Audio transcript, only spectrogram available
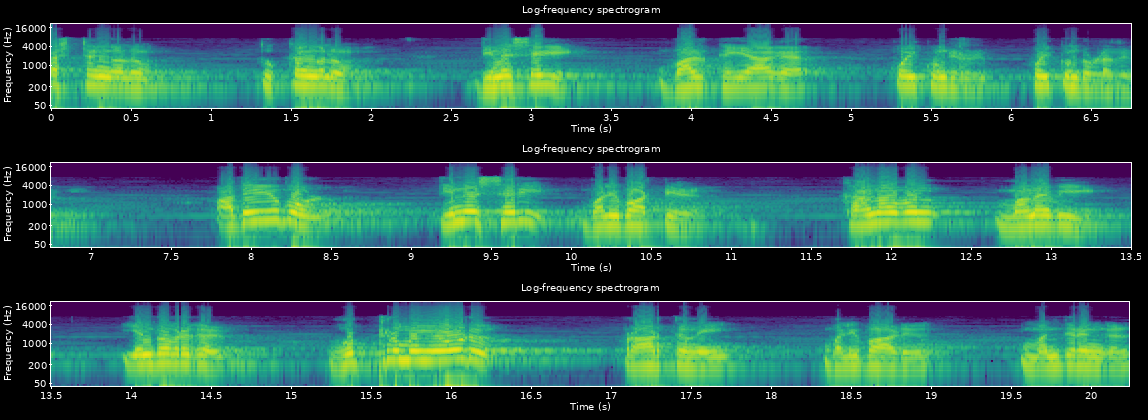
கஷ்டங்களும் துக்கங்களும் தினசரி வாழ்க்கையாக போய்கொண்டு போய்கொண்டுள்ளது. அதேபோல் தினசரி வழிபாட்டில் கணவன் மனைவி என்பவர்கள் ஒற்றுமையோடு பிரார்த்தனை வழிபாடு மந்திரங்கள்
